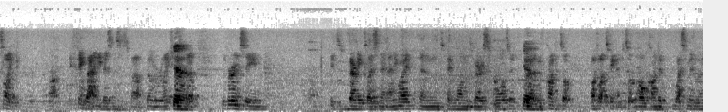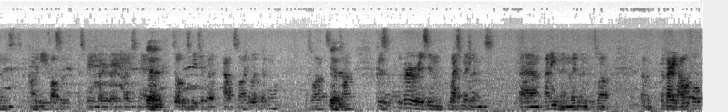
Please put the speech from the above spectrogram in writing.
It's like if you think about any business, it's about building relations. Yeah. But the brewing scene is very close knit anyway, and everyone's very supportive. Yeah. And we've kind of took. I'd like to think that we took the whole kind of West Midlands kind of ethos of us being very very close knit. Yeah. Talking to each other outside a little bit more as well at the same Yeah. time. Because the breweries in West Midlands, um, and even in the Midlands as well, are, are very helpful.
